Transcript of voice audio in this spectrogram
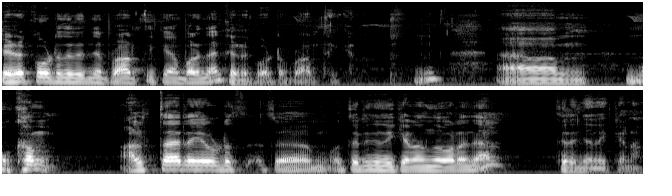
കിഴക്കോട്ട് തിരിഞ്ഞ് പ്രാർത്ഥിക്കാൻ പറഞ്ഞാൽ കിഴക്കോട്ട് പ്രാർത്ഥിക്കണം. മുഖം അൾത്താരയോട് തിരിഞ്ഞു നിൽക്കണം എന്ന് പറഞ്ഞാൽ തിരിഞ്ഞു നിൽക്കണം.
